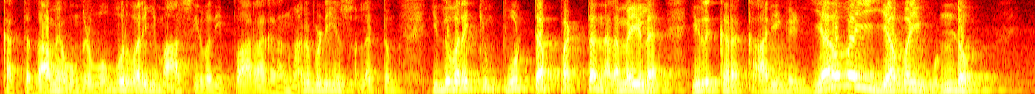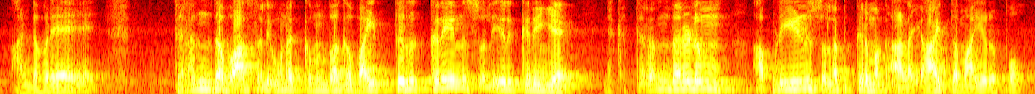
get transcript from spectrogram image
கர்த்தர் தாமே உங்கள் ஒவ்வொருவரையும் ஆசீர்வதிப்பாராக. நான் மறுபடியும் சொல்லட்டும் இதுவரைக்கும் பூட்டப்பட்ட நிலைமையில் இருக்கிற காரியங்கள் எவை எவை உண்டோ? ஆண்டவரே திறந்த வாசலை உனக்கு முன்பாக வைத்திருக்கிறேன்னு சொல்லி இருக்கிறீங்க எனக்கு திறந்தருளும் அப்படின்னு சொல்ல ஆயத்தமாக இருப்போம்.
